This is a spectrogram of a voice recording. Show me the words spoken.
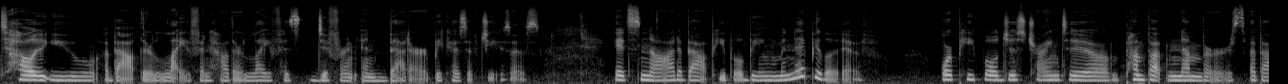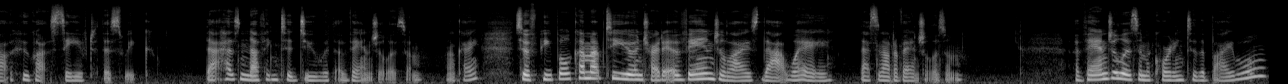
tell you about their life and how their life is different and better because of Jesus. It's not about people being manipulative or people just trying to um, pump up numbers about who got saved this week. That has nothing to do with evangelism, okay? So if people come up to you and try to evangelize that way, that's not evangelism. Evangelism, according to the Bible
